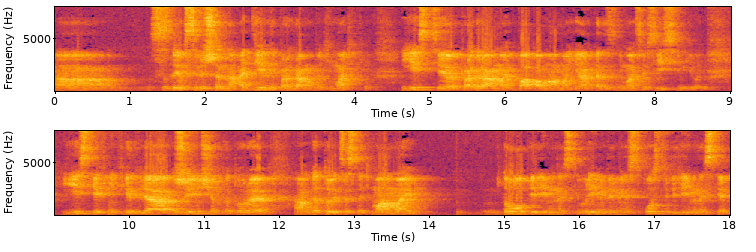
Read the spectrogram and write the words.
а, создаем совершенно отдельные программы по тематике. Есть э, программы «Папа, мама, я», когда занимаются всей семьей. Есть техники для женщин, которые а, готовятся стать мамой до беременности, время беременности, после беременности,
